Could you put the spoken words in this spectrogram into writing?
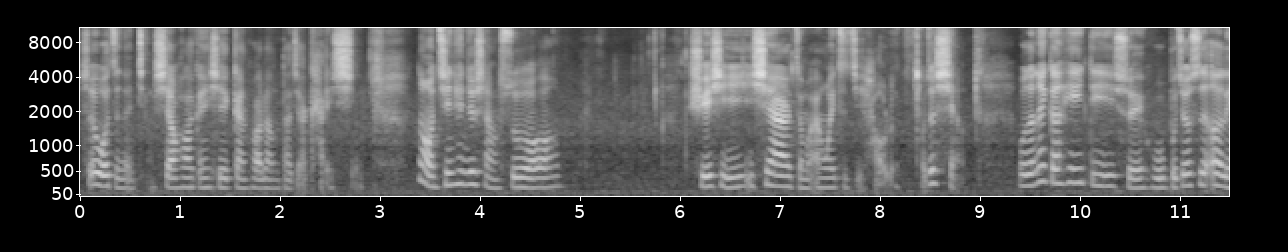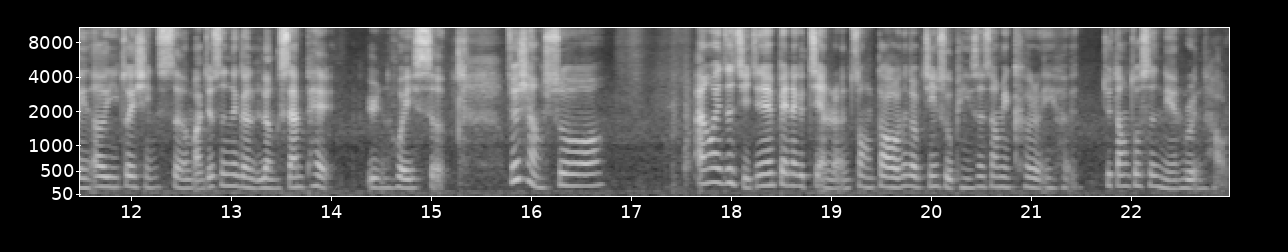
所以我只能讲笑话跟一些干话让大家开心。那我今天就想说，学习一下怎么安慰自己好了。我就想，我的那个黑底水壶不就是二零二一最新色嘛，就是那个冷杉配云灰色。我就想说，安慰自己，今天被那个贱人撞到那个金属瓶身上面磕了一痕。就当做是年轮好了，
